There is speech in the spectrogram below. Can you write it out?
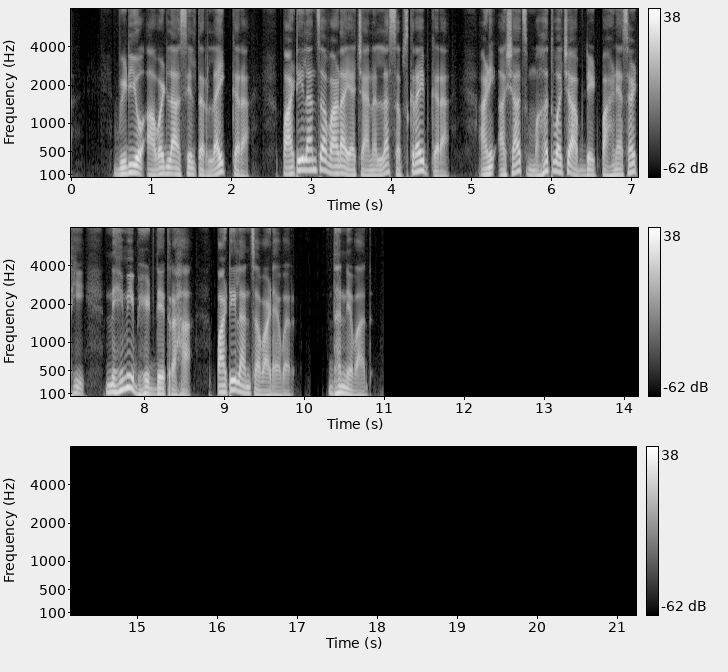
व्हिडिओ आवडला असेल तर लाईक करा. पाटीलांचा वाडा या चॅनलला सबस्क्राईब करा. आणि अशाच महत्त्वाच्या अपडेट पाहण्यासाठी नेहमी भेट देत रहा पाटीलांचा वाड्यावर. धन्यवाद.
